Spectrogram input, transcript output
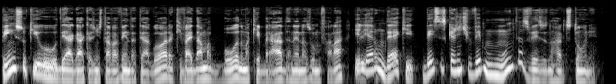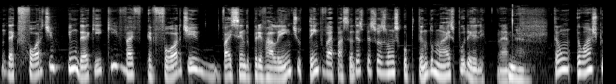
Penso que o DH que a gente estava vendo até agora, que vai dar uma boa, uma quebrada, né? Nós vamos falar. Ele era um deck desses que a gente vê muitas vezes no Hearthstone. Um deck forte e um deck que vai, é forte, vai sendo prevalente, o tempo vai passando e as pessoas vão optando mais por ele, né? É. Então, eu acho que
